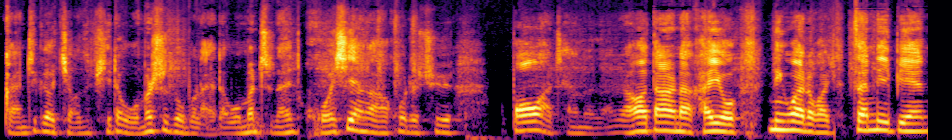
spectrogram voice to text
擀这个饺子皮的，我们是做不来的，我们只能活馅啊，或者去。包啊这样的，然后当然呢，还有另外的话，在那边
